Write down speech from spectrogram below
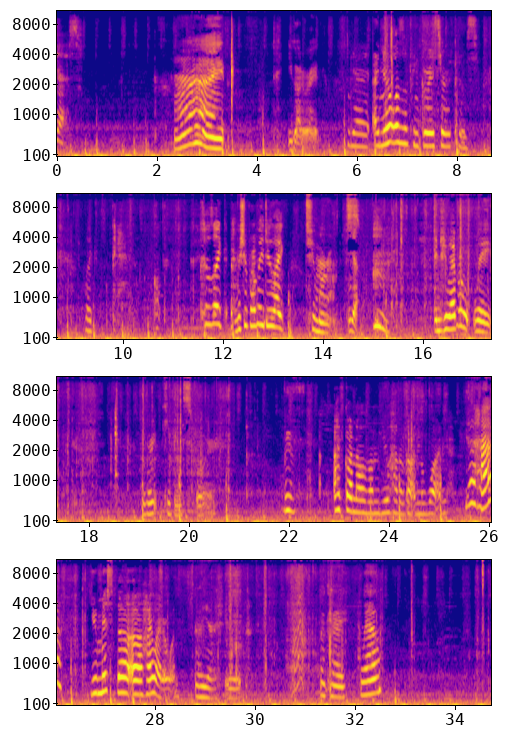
Yes. Alright. You got it right. Yeah, I knew it was a pink eraser because, like, because, like, We should probably do like two more rounds. Yeah. and whoever, wait. We weren't keeping score. We've, I've gotten all of them. You haven't gotten the one. Yeah, I have. You missed the uh, highlighter one. Oh, yeah, shoot. Okay. Well,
